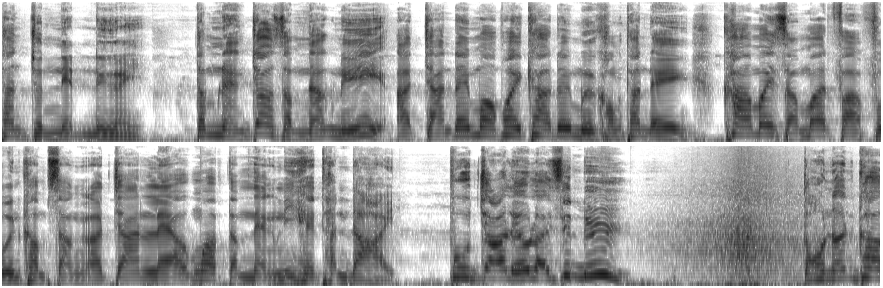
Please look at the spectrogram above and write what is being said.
ท่านจนเหน็ดเหนื่อยตำแหน่งเจ้าสำนักนี้อาจารย์ได้มอบให้ข้าด้วยมือของท่านเอง ข้าไม่สามารถฝ่าฝืนคำสั่งอาจารย์แล้วมอบตำแหน่งนี้ให้ท่านได้ ผู้จาเหลวไหลสิ้นดี ตอนนั้นข้า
